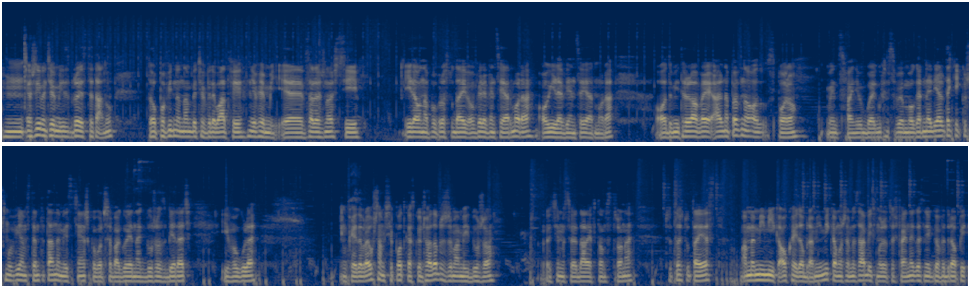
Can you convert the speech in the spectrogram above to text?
Hmm, Jeżeli będziemy mieli zbroję z tytanu, to powinno nam być o wiele łatwiej. Nie wiem, e, w zależności ile ona po prostu daje o wiele więcej armora, o ile więcej armora. od mitrylowej, ale na pewno sporo. Więc fajnie by było, jakbyśmy sobie ją ogarnęli, ale tak jak już mówiłem, z tym tytanem jest ciężko, bo trzeba go jednak dużo zbierać i w ogóle. Okej, dobra, już nam się podka skończyła. Dobrze, że mam ich dużo. Lecimy sobie dalej w tą stronę. Czy coś tutaj jest? Mamy mimika, okej, dobra, mimika możemy zabić, może coś fajnego z niego wydropi.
